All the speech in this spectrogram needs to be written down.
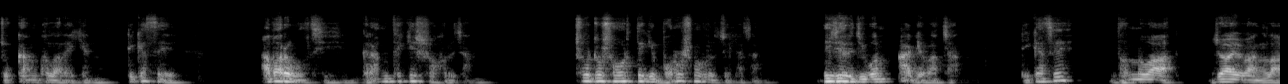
চোখ কান খোলা রাখেন, ঠিক আছে? আবারও বলছি, গ্রাম থেকে শহরে যান। ছোট শহর থেকে বড় শহরে চলে যান। নিজের জীবন আগে বাঁচান। ঠিক আছে? ধন্যবাদ। জয় বাংলা,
